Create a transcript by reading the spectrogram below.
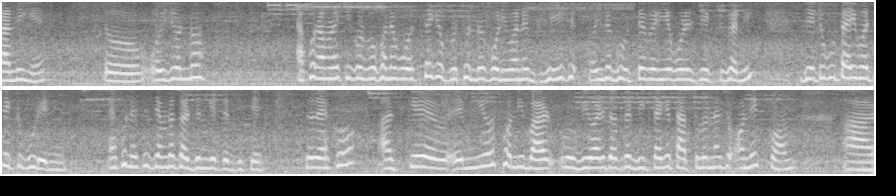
রানিংয়ে তো ওই জন্য এখন আমরা কি করব, ওখানে বসে থেকে প্রচণ্ড পরিমাণে ভিড়, ওই জন্য ঘুরতে বেরিয়ে পড়েছি একটুখানি। যেটুকু টাইম আছে, একটু ঘুরে নিই। এখন এসেছি আমরা কার্জন গেটের দিকে। তো দেখো, আজকে, এমনিও শনিবার, রবিবারে যতটা ভিড় থাকে, তার তুলনায় অনেক কম। আর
